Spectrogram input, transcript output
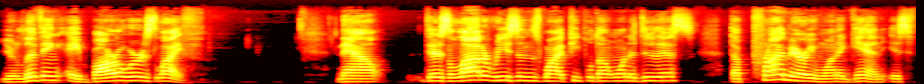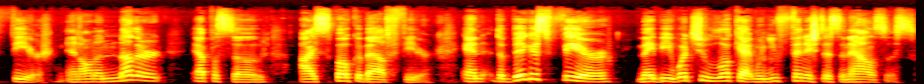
you're living a borrower's life. Now, there's a lot of reasons why people don't want to do this, The primary one, again, is fear. And on another episode, I spoke about fear. And the biggest fear may be what you look at when you finish this analysis,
